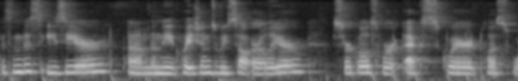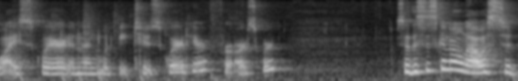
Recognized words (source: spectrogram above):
Isn't this easier um, than the equations we saw earlier? Circles were x squared plus y squared and then would be 2 squared here for r squared. So this is going to allow us to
